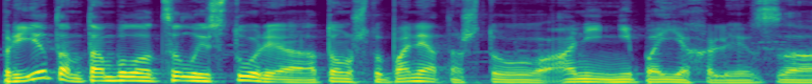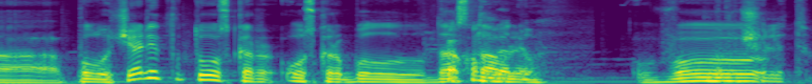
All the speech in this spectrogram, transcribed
При этом там была целая история о том, что понятно, что они не поехали за... Получали этот Оскар. Оскар был доставлен в Выручили-то?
